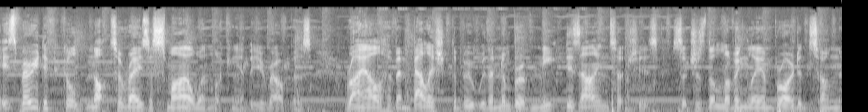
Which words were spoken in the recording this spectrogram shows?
it's very difficult not to raise a smile when looking at the Europas. Ryal have embellished the boot with a number of neat design touches, such as the lovingly embroidered tongue,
